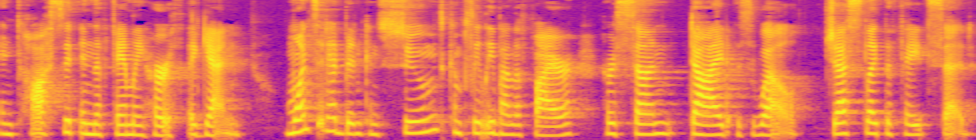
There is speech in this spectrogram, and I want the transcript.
and tossed it in the family hearth again. Once it had been consumed completely by the fire, her son died as well, just like the fates said.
